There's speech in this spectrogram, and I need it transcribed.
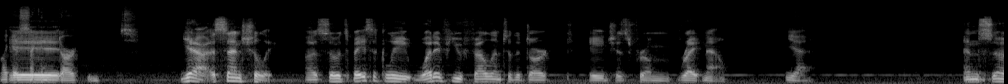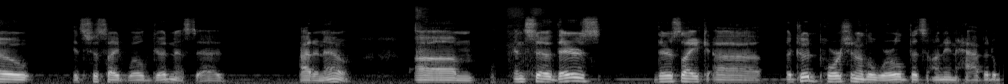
Like a second it- Dark Ages. yeah, essentially. Uh, so it's basically, what if you fell into the dark ages from right now? Yeah. And so it's just like, well, goodness, uh, I don't know. Um, and so there's there's like uh, a good portion of the world that's uninhabitable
